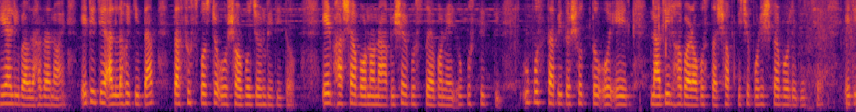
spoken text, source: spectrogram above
হেয়ালি বা ধাঁধা নয়। এটি যে আল্লাহর কিতাব, তা সুস্পষ্ট ও সর্বজন বিদিত এর ভাষা, বর্ণনা, বিষয়বস্তু এবং এর উপস্থিতি, উপস্থাপিত সত্য ও এর নাজিল হবার অবস্থা সব কিছু পরিষ্কার বলে দিচ্ছে। এটি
